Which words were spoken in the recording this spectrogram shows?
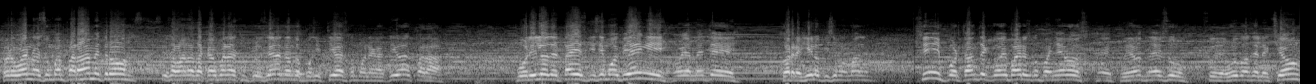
Pero bueno, es un buen parámetro, se van a sacar buenas conclusiones, tanto positivas como negativas, para pulir los detalles que hicimos bien y obviamente corregir lo que hicimos mal. Sí, importante que hoy varios compañeros eh, pudieron tener su, debut con selección,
